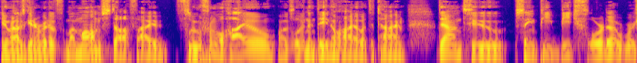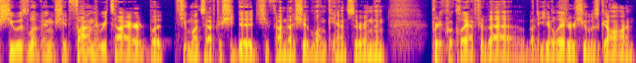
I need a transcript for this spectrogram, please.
you know, when I was getting rid of my mom's stuff, I flew from Ohio. I was living in Dayton, Ohio at the time, down to St. Pete Beach, Florida, where she was living. She had finally retired, but a few months after she did, she found out she had lung cancer. And then pretty quickly after that, about a year later, she was gone.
